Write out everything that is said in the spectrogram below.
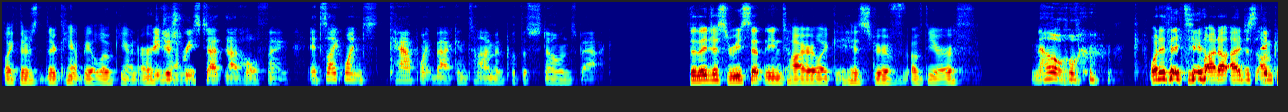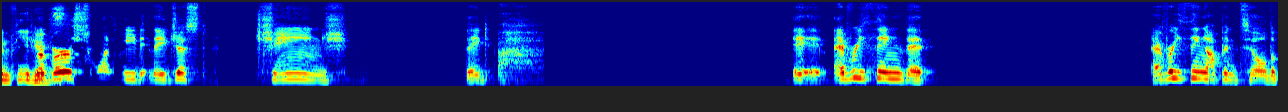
like there's there can't be a Loki on Earth. They just then. reset that whole thing. It's like when Cap went back in time and put the stones back. so they just reset the entire like history of of the Earth. No, What did they do? I don't. I just I'm confused. reverse what he. They just change. They. d- It, it, everything that. Everything up until the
